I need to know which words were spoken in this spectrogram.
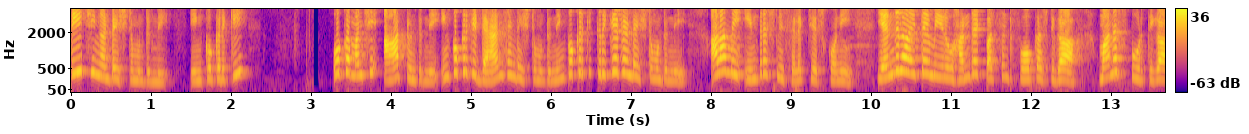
టీచింగ్ అంటే ఇష్టం ఉంటుంది. ఇంకొకరికి ఒక మంచి ఆర్ట్ ఉంటుంది. ఇంకొకరికి డ్యాన్స్ అంటే ఇష్టం ఉంటుంది. ఇంకొకరికి క్రికెట్ అంటే ఇష్టం ఉంటుంది. అలా మీ ఇంట్రెస్ట్ని సెలెక్ట్ చేసుకొని ఎందులో అయితే మీరు హండ్రెడ్ పర్సెంట్ ఫోకస్డ్గా మనస్ఫూర్తిగా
